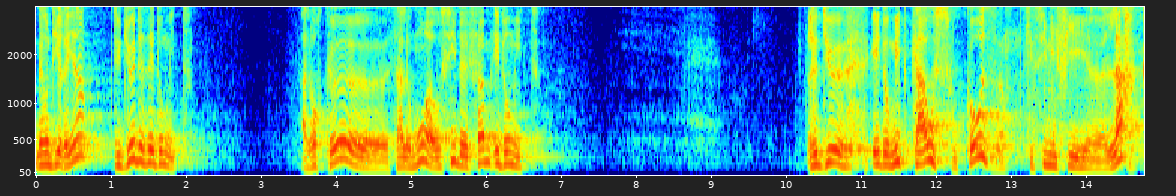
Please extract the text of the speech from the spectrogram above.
mais on ne dit rien du dieu des Édomites. Alors que euh, Salomon a aussi des femmes édomites. Le dieu édomite Chaos ou cause, qui signifie euh, l'arc,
